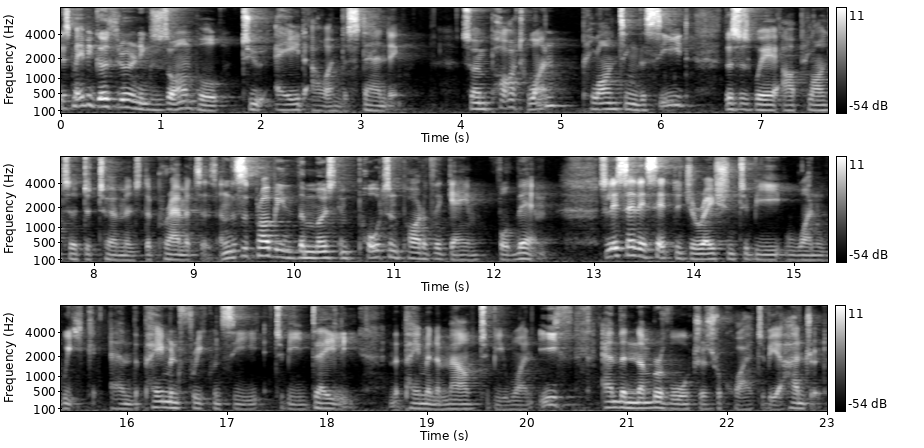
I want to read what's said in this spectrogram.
Let's maybe go through an example to aid our understanding. So in part one, planting the seed, this is where our planter determines the parameters. And this is probably the most important part of the game for them. So let's say they set the duration to be one week and the payment frequency to be daily and the payment amount to be one ETH and the number of waters required to be 100.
